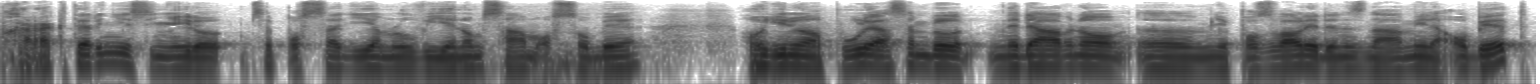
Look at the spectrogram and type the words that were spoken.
charakterní, jestli někdo se posadí a mluví jenom sám o sobě. Hodinu a půl. Já jsem byl nedávno, eh, mě pozval jeden známý na oběd.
